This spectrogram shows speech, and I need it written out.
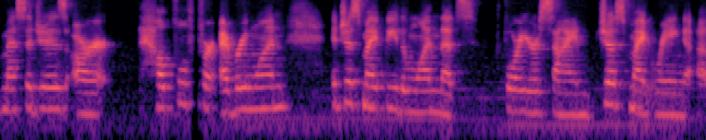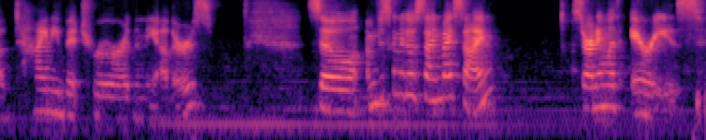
messages are helpful for everyone. It just might be the one that's for your sign just might ring a tiny bit truer than the others. So I'm just going to go sign by sign, starting with Aries.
